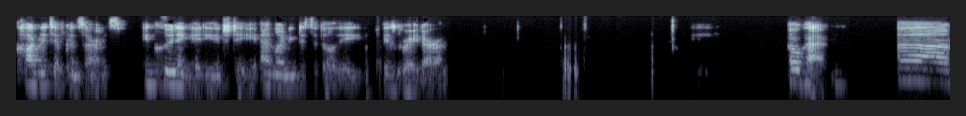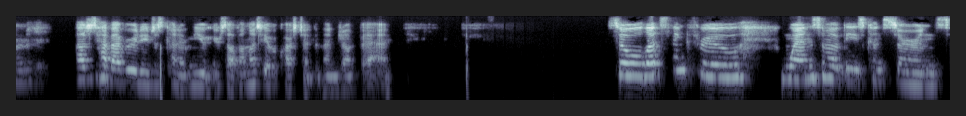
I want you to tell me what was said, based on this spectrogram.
cognitive concerns, including ADHD and learning disability, is greater. Okay. Um, I'll just have everybody just kind of mute yourself unless you have a question and then jump in. So let's think through when some of these concerns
